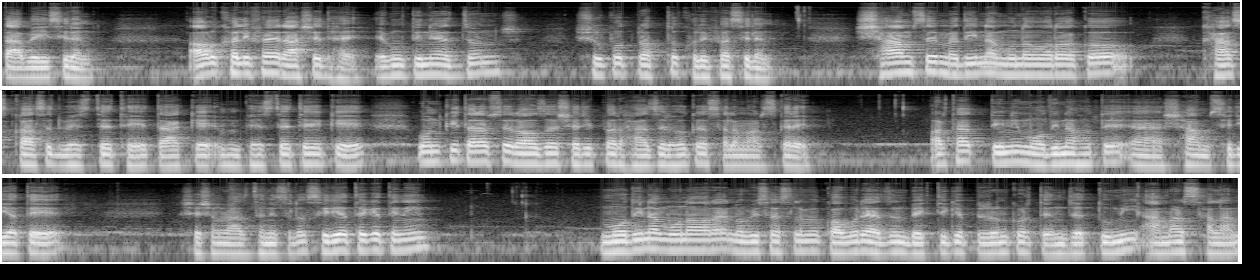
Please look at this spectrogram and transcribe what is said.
তাবেই ছিলেন আউর খলিফায় রাশেদ হয় এবং তিনি একজন সুপদপ্রাপ্ত খলিফা ছিলেন शाम से मदीना मुनवरा को खास कासिद भेजते थे ताकि भेजते थे कि उनकी तरफ से रौज़ा शरीफ पर हाजिर होकर सलाम अर्ज़ करे অর্থাৎ তিনি মদিনা হতে আহ, শাম সিরিয়াতে সে সময় রাজধানী ছিল সিরিয়া থেকে তিনি মদিনা মোনাওয়ারায় নবী সাল্লামের কবরে একজন ব্যক্তিকে প্রেরণ করতেন যে তুমি আমার সালাম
